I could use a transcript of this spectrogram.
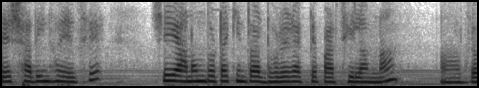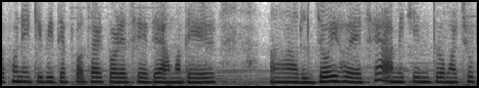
দেশ স্বাধীন হয়েছে, সেই আনন্দটা কিন্তু আর ধরে রাখতে পারছিলাম না। যখন এই টিভিতে প্রচার করেছে যে আমাদের জয় হয়েছে, আমি কিন্তু আমার ছোট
